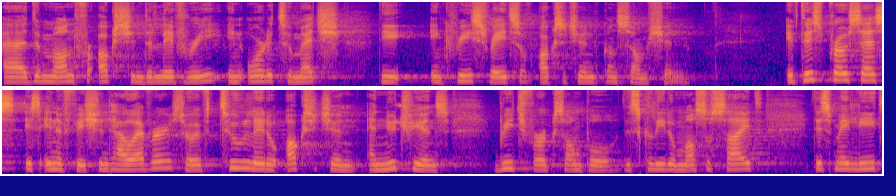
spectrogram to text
uh, demand for oxygen delivery in order to match the increased rates of oxygen consumption. If this process is inefficient, however, so if too little oxygen and nutrients reach, for example, the skeletal muscle site, this may lead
